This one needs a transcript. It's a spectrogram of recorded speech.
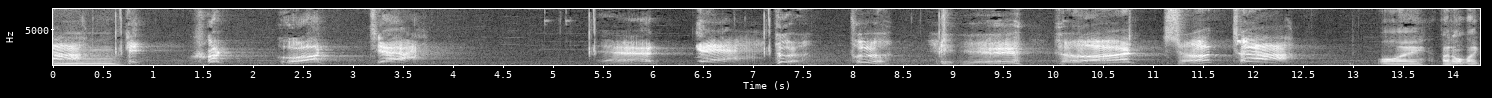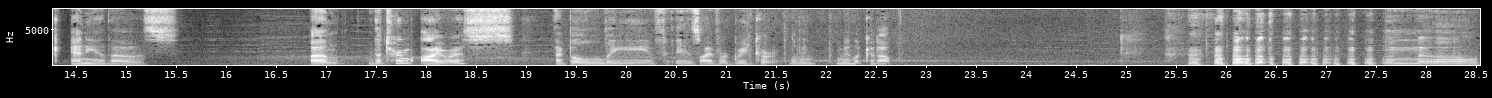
Mm. Boy, I don't like any of those. Um, the term iris, I believe, is either Greek or let me let me look it up. no.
